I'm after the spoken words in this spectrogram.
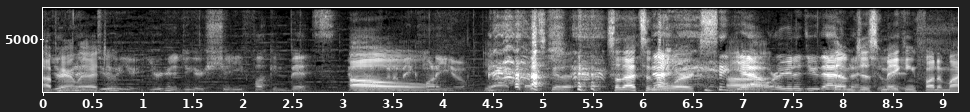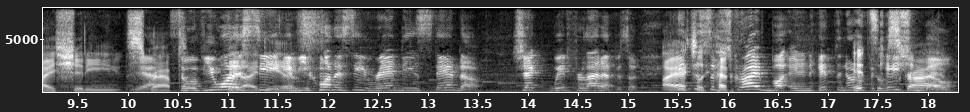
Apparently, I gonna do. Your, you're gonna do your shitty fucking bits. And we're all gonna Oh. make fun of you. Yeah, that's good. So that's in the works. yeah, Uh, we're gonna do that. them just making fun of my shitty Yeah. scrap. So if you want to see, if you want to see Randy's stand up, check. Wait for that episode. I hit actually the have- subscribe button and hit the hit notification subscribe bell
